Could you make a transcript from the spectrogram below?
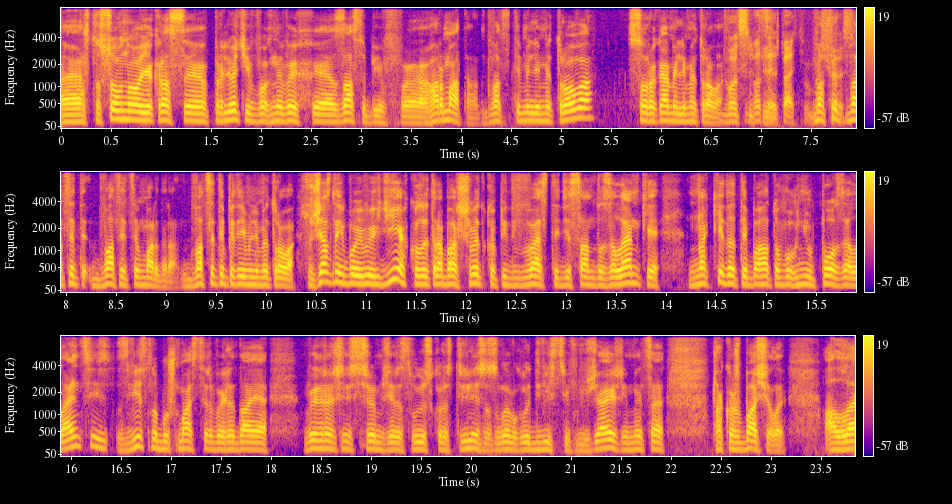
Е, Стосовно якраз е, прильотів вогневих е, засобів, гармата 20-мм, 40-мм. 25. 25. 20, 20, 20 це в Мардера, 25 мм. В сучасних бойових діях, коли треба швидко підвести десант до зеленки, накидати багато вогню по зеленці, звісно, бушмастер виглядає виграшнішим через свою скорострільність, особливо коли 200 включаєш, і ми це також бачили. Але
